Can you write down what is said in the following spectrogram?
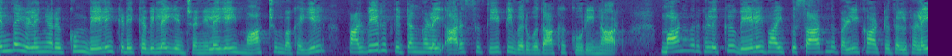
எந்த இளைஞருக்கும் வேலை கிடைக்கவில்லை என்ற நிலையை மாற்றும் வகையில் பல்வேறு திட்டங்களை அரசு தீட்டி வருவதாக கூறினார். மாணவர்களுக்கு வேலைவாய்ப்பு சார்ந்த வழிகாட்டுதல்களை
